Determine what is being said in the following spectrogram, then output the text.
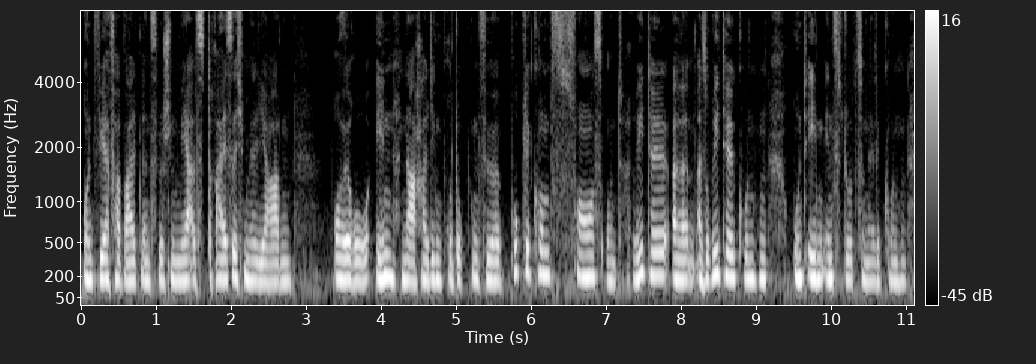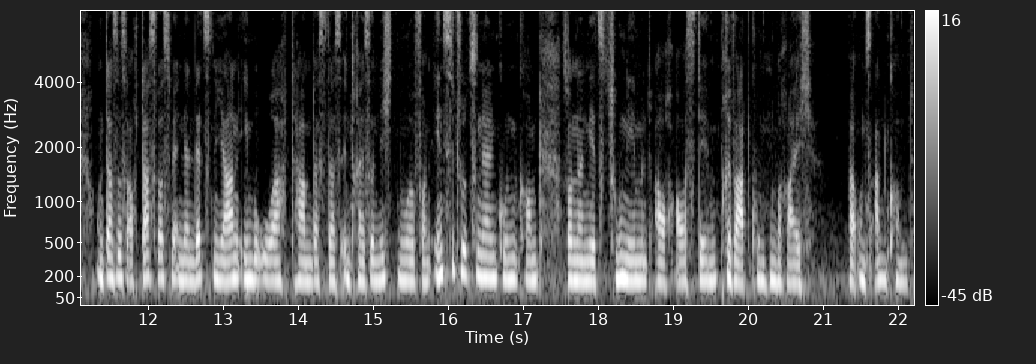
Und wir verwalten inzwischen mehr als 30 Milliarden Euro in nachhaltigen Produkten für Publikumsfonds und Retail, äh, also Retailkunden und eben institutionelle Kunden. Und das ist auch das, was wir in den letzten Jahren eben beobachtet haben, dass das Interesse nicht nur von institutionellen Kunden kommt, sondern jetzt zunehmend auch aus dem Privatkundenbereich bei uns ankommt.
